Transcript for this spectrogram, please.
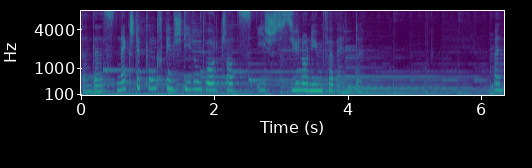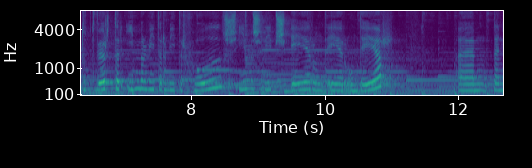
Dann der nächste Punkt beim Stil- und Wortschatz ist Synonym verwenden. Wenn du die Wörter immer wieder wiederholst, immer schreibst er und er und er, ähm, dann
